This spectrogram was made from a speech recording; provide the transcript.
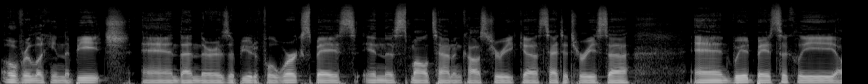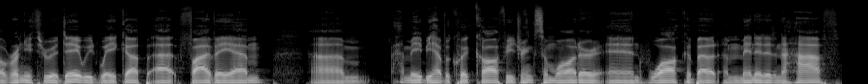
overlooking the beach. And then there's a beautiful workspace in this small town in Costa Rica, Santa Teresa. And we'd basically, I'll run you through a day. We'd wake up at 5 a.m., um, maybe have a quick coffee, drink some water, and walk about a minute and a half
